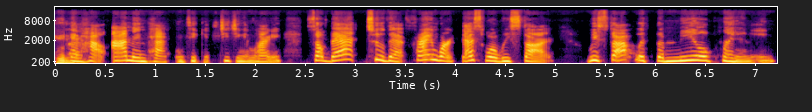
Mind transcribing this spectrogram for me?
Hmm. and how I'm impacting te- teaching and learning. So, back to that framework, that's where we start. We start with the meal planning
